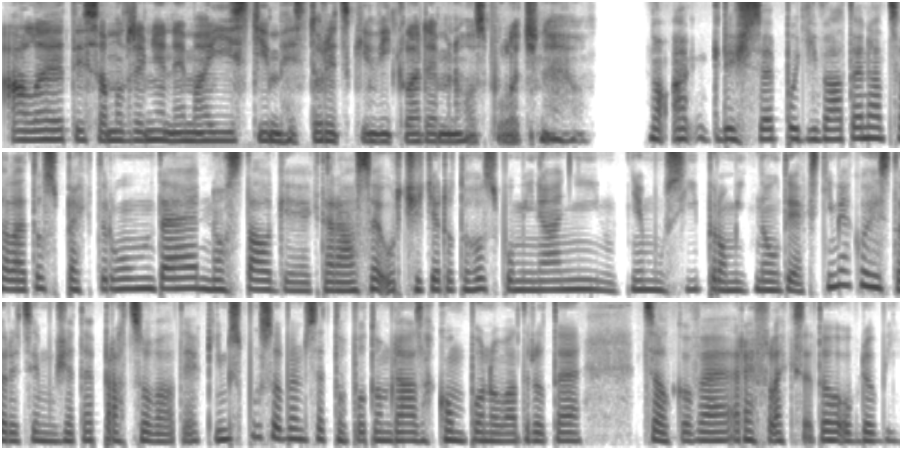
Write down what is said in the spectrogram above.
ale ty samozřejmě nemají s tím historickým výkladem mnoho společného. No a když se podíváte na celé to spektrum té nostalgie, která se určitě do toho vzpomínání nutně musí promítnout, jak s tím jako historici můžete pracovat, jakým způsobem se to potom dá zakomponovat do té celkové reflexe toho období?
